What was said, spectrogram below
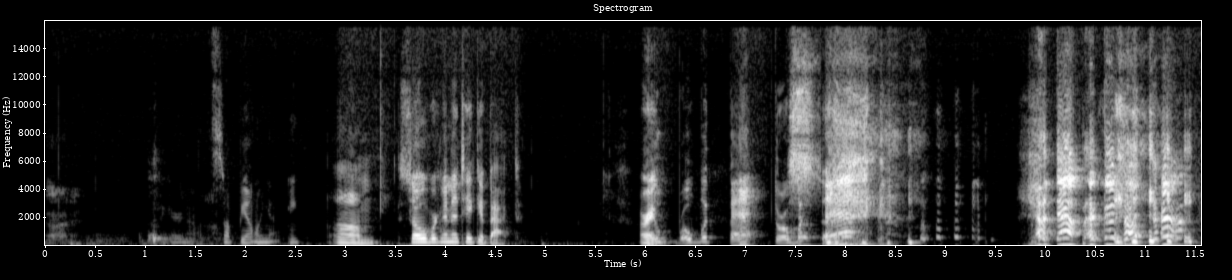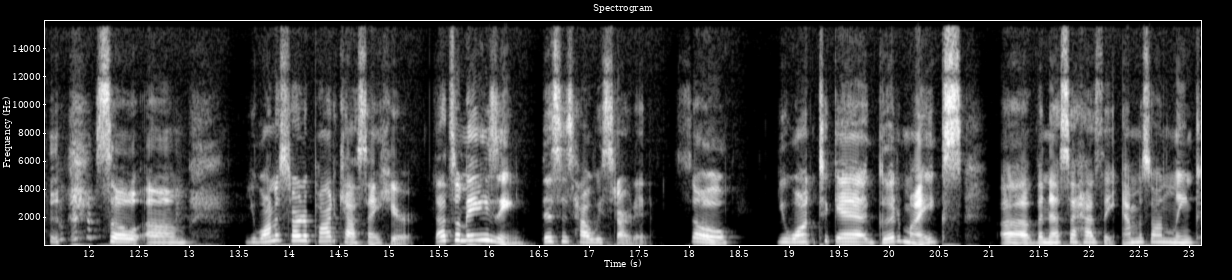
Uh, figure it out. Stop yelling at me. Um. So we're gonna take it back. All right. Throw it back. Throw it back. not that, Becca. Not that. So, um, you want to start a podcast, I hear. That's amazing. This is how we started. So, you want to get good mics. Uh, Vanessa has the Amazon link.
